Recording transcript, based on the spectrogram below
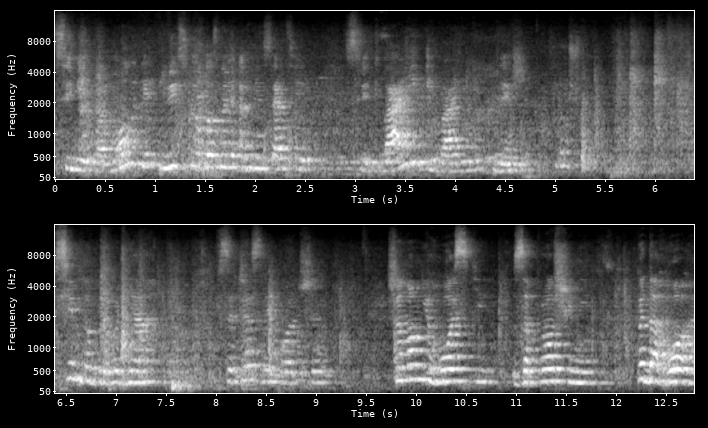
сім'ї та молоді Львівської обласної адміністрації Світлані Іванівні Книжик. Прошу. Всім доброго дня, всечесний отче, шановні гості, запрошені, педагоги,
